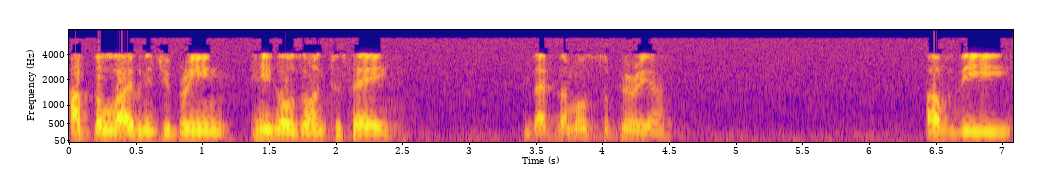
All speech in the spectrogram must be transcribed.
Abdullah ibn Jibreen, he goes on to say that the most superior of the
